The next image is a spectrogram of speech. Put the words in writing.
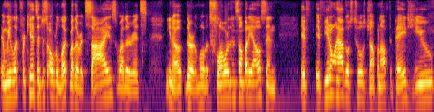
and we look for kids that just overlook whether it's size, whether it's you know they're a little bit slower than somebody else, and if if you don't have those tools jumping off the page, you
